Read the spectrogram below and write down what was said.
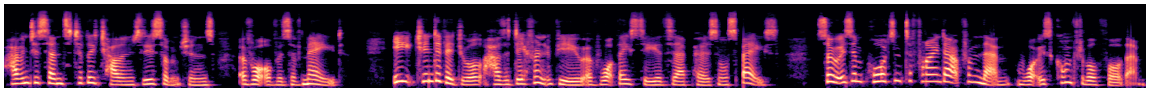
having to sensitively challenge the assumptions of what others have made. Each individual has a different view of what they see as their personal space, so it is important to find out from them what is comfortable for them.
